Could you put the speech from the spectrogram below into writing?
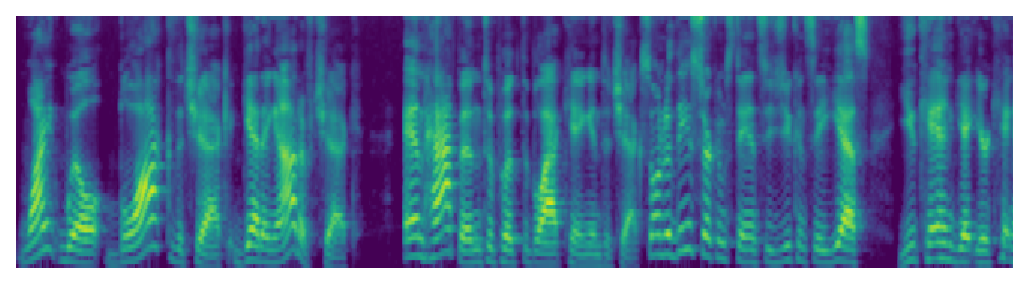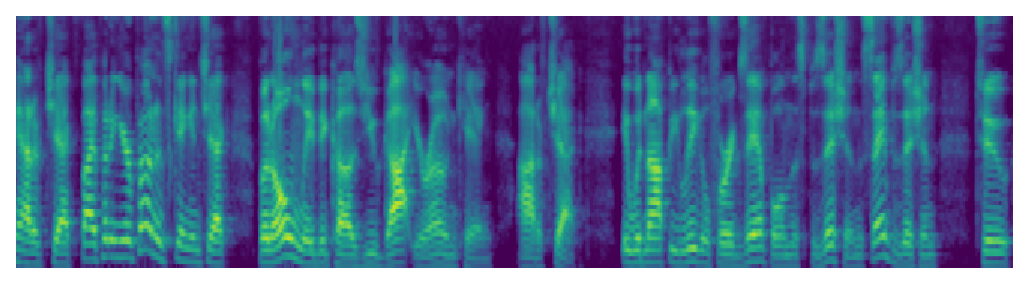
White will block the check getting out of check and happen to put the black king into check. So under these circumstances, you can see, yes, you can get your king out of check by putting your opponent's king in check, but only because you got your own king out of check. It would not be legal, for example, in this position, the same position, to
